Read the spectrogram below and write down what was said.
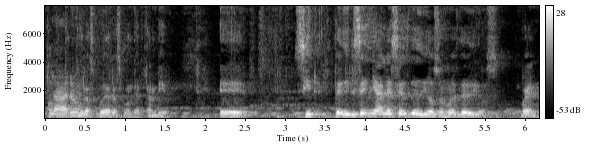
claro. tú las puedes responder también. Eh, si pedir señales es de Dios o no es de Dios. Bueno,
